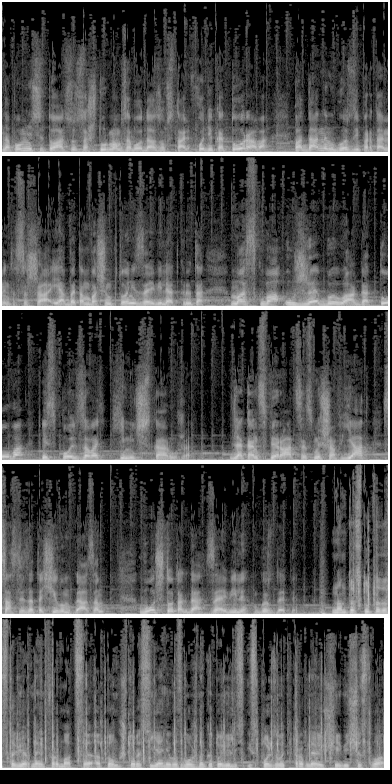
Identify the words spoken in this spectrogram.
напомню ситуацию со штурмом завода «Азовсталь», в ходе которого, по данным Госдепартамента США, и об этом Вашингтон Вашингтоне заявили открыто, Москва уже была готова использовать химическое оружие. Для конспирации, смешав яд со слезоточивым газом, вот что тогда заявили в Госдепе. Нам доступна достоверная информация о том, что россияне, возможно, готовились использовать отравляющие вещества,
